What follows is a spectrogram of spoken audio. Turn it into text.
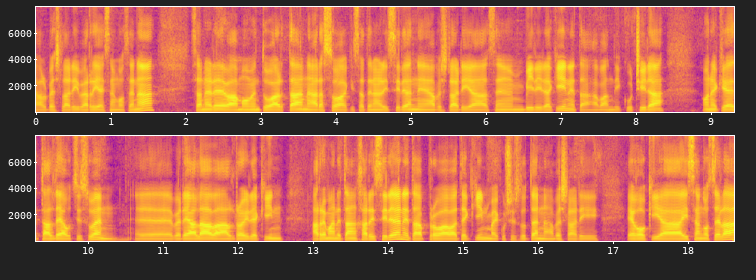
albeslari berria izango zena. Izan ere, ba, momentu hartan arazoak izaten ari ziren e, abeslaria zen bilirekin eta bandik gutxira honek e, taldea utzi zuen. E, bere ala, ba, Alroirekin harremanetan jarri ziren eta proba batekin ba, ikusi zuten abeslari egokia izango zela.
